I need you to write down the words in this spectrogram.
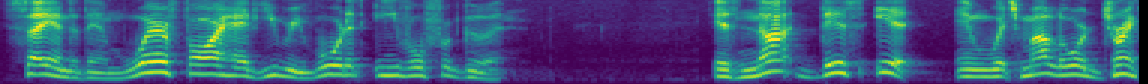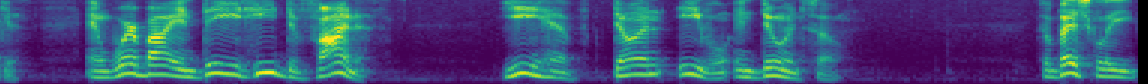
say unto them, Wherefore have you rewarded evil for good? Is not this it in which my Lord drinketh, and whereby indeed he divineth? Ye have done evil in doing so. So basically,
